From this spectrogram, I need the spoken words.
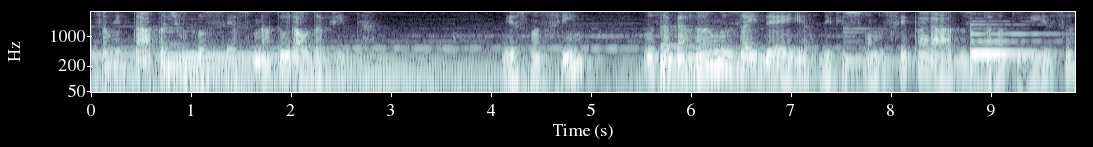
são etapas de um processo natural da vida. Mesmo assim, nos agarramos à ideia de que somos separados da natureza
